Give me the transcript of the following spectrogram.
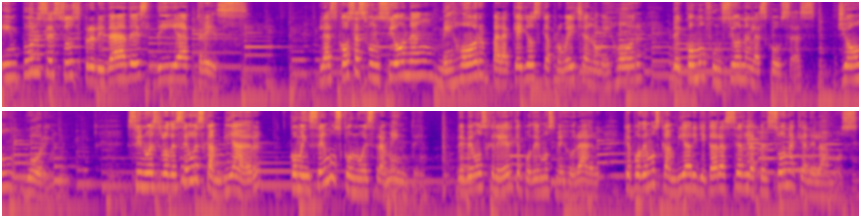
Impulse sus prioridades día 3. Las cosas funcionan mejor para aquellos que aprovechan lo mejor de cómo funcionan las cosas. John Warren. Si nuestro deseo es cambiar, comencemos con nuestra mente. Debemos creer que podemos mejorar, que podemos cambiar y llegar a ser la persona que anhelamos.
